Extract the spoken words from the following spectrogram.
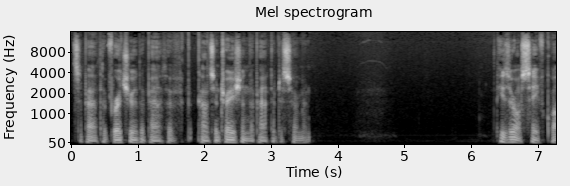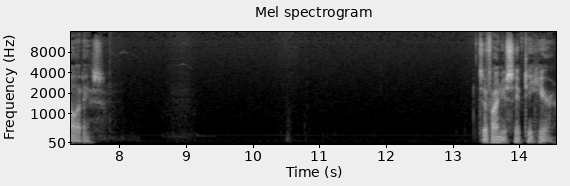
It's the path of virtue, the path of concentration, the path of discernment. These are all safe qualities. So find your safety here,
